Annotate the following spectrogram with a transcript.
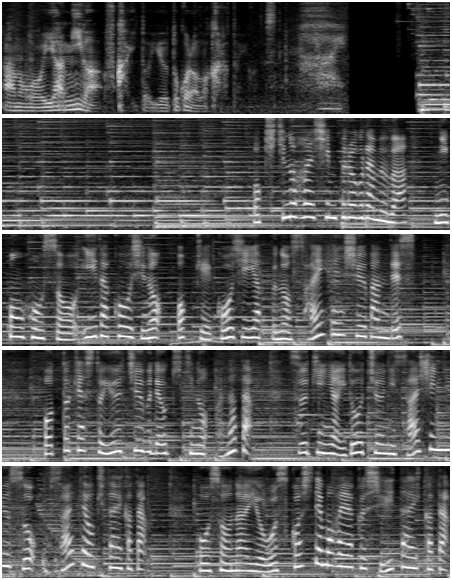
あの、闇が深いというところはわかるという。はい、お聞きの配信プログラムはニッポン放送飯田浩司の OK Cozy Up の再編集版です。ポッドキャスト YouTube でお聞きのあなた通勤や移動中に最新ニュースを押さえておきたい方放送内容を少しでも早く知りたい方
